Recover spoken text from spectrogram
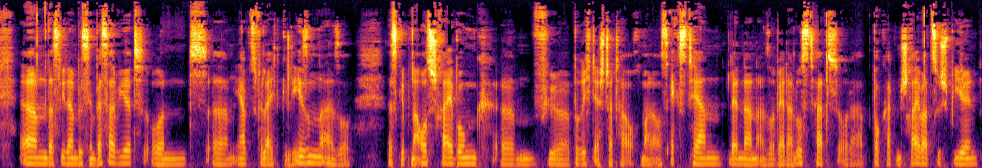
ähm, das wieder ein bisschen besser wird. Und ähm, ihr habt es vielleicht gelesen. Also es gibt eine Ausschreibung ähm, für Berichterstatter auch mal aus externen Ländern. Also wer da Lust hat oder Bock hat, einen Schreiber zu spielen.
